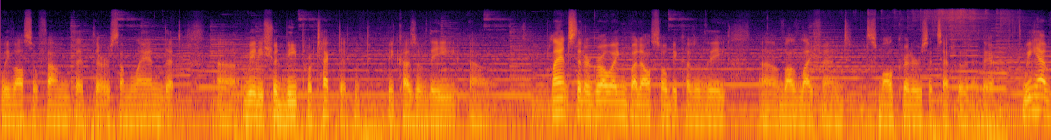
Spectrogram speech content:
We've also found that there are some land that uh, really should be protected because of the uh, plants that are growing, but also because of the uh, wildlife and small critters, etc., that are there. We have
